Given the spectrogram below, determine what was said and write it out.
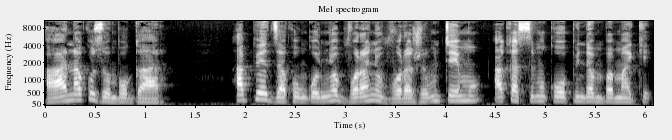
Haana kuzombogara apedza kungonyobvora nyobvora zvemutemo akasimuka opinda mumba make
